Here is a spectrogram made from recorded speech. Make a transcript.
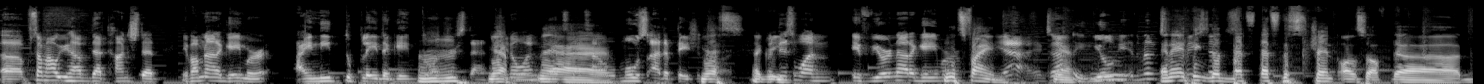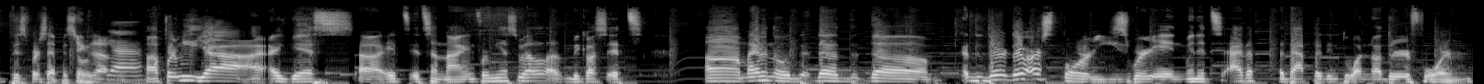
uh, somehow you have that hunch that if I'm not a gamer, I need to play the game to Mhm. understand. Yeah. You know what? Yeah. That's, that's how most adaptations Yes, are. But agreed. this one, if you're not a gamer, It's fine. yeah, exactly. You'll be, And I think makes that that's that's the strength also of the this first episode. exactly. yeah. Uh, for me, yeah, I, I guess uh, it's it's a nine for me as well uh, because it's um I don't know the the, the, the there there are stories wherein when it's adap- adapted into another form,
